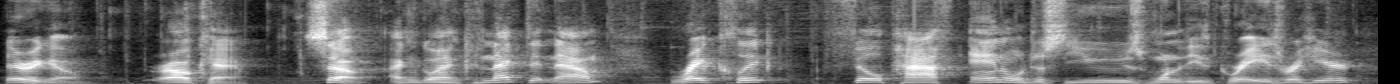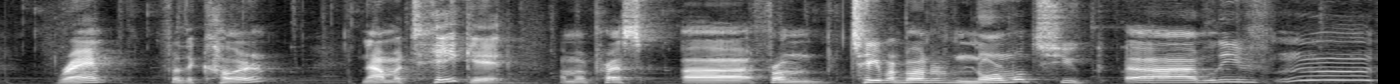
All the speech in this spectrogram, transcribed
There we go. Okay, so I can go ahead and connect it now. Right click, fill path, and we'll just use one of these grays right here, right, for the color. Now I'm gonna take it, I'm gonna press, uh, from, take my blender from normal to, uh, I believe, mm,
